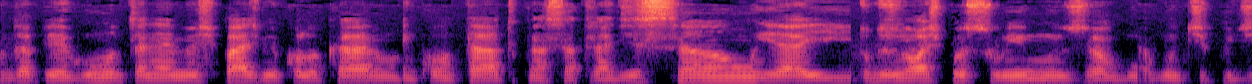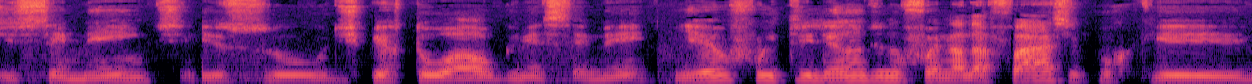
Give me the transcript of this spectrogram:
da pergunta, né? Meus pais me colocaram em contato com essa tradição e aí todos nós possuímos algum, algum tipo de semente. Isso despertou algo em minha semente. E eu fui trilhando e não foi nada fácil porque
